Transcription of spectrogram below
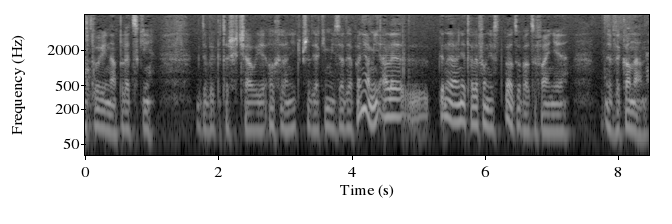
etui na plecki, gdyby ktoś chciał je ochronić przed jakimiś zadrapaniami, ale y, generalnie telefon jest bardzo, bardzo fajnie wykonany.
